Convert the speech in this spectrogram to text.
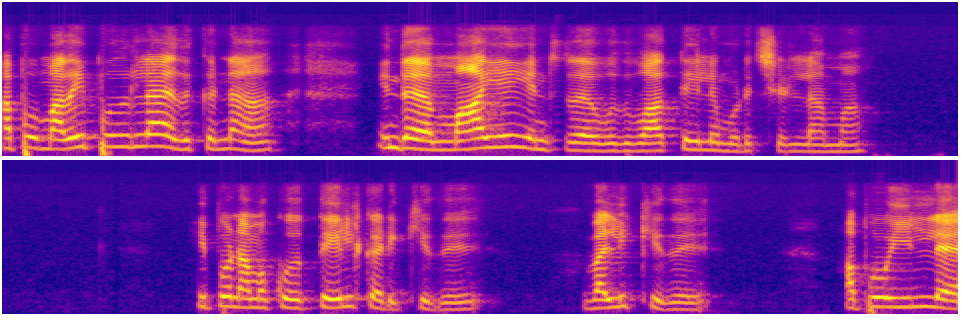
அப்போ மதைப்பொருளா இருக்குன்னா இந்த மாயை என்ற ஒரு வார்த்தையில முடிச்சிடலாமா? இப்போ நமக்கு ஒரு தேல் கடிக்குது வலிக்குது. அப்போ இல்லை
